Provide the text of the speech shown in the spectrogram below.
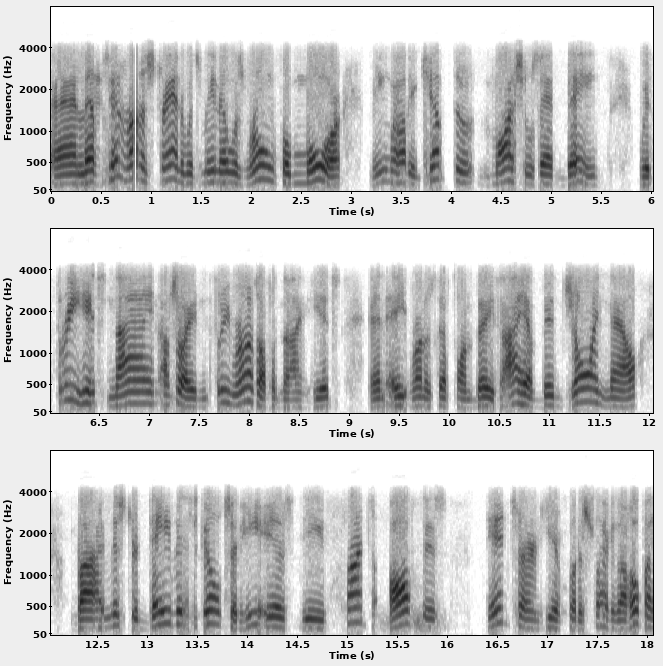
and left 10 runners stranded, which means there was room for more. Meanwhile, they kept the Marshals at bay with three hits, nine, I'm sorry, three runs off of nine hits, and eight runners left on base. I have been joined now by Mr. David Skelton. He is the front office intern here for the Strikers. I hope I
